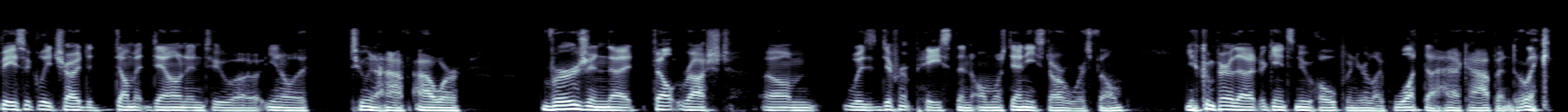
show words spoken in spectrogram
basically tried to dumb it down into a you know a two and a half hour version that felt rushed um, was different pace than almost any star wars film you compare that against new hope and you're like what the heck happened like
